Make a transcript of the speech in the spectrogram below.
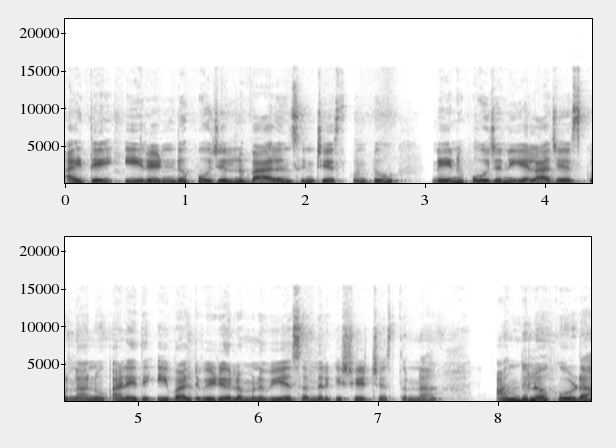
అయితే ఈ రెండు పూజలను బ్యాలెన్సింగ్ చేసుకుంటూ నేను పూజను ఎలా చేసుకున్నాను అనేది ఇవాళ వీడియోలో మన వ్యూయర్స్ అందరికీ షేర్ చేస్తున్నా. అందులో కూడా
